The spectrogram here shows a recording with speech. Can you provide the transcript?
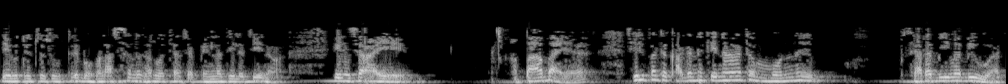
දේවදූත සූත්‍රයේ බොහොම ලස්සන සර්වචන්සය පෙන්ලා දීලා තියෙනවා. ඒ නිසා ඒ අපාබය සිල්පද කඩන කෙනාට මොන සැරබීම බිව්වත්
